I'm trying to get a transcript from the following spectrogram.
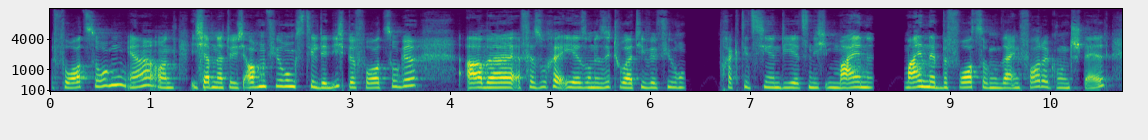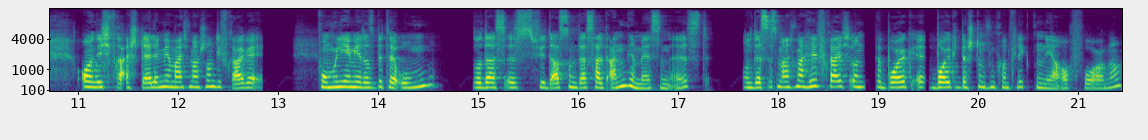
bevorzugen, ja, und ich habe natürlich auch einen Führungsstil, den ich bevorzuge, aber versuche eher so eine situative Führung praktizieren, die jetzt nicht meine meine Bevorzugung da in den Vordergrund stellt. Und ich stelle mir manchmal schon die Frage, formuliere mir das bitte um, so dass es für das und das halt angemessen ist. Und das ist manchmal hilfreich und beugt, beugt bestimmten Konflikten ja auch vor. Ne?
